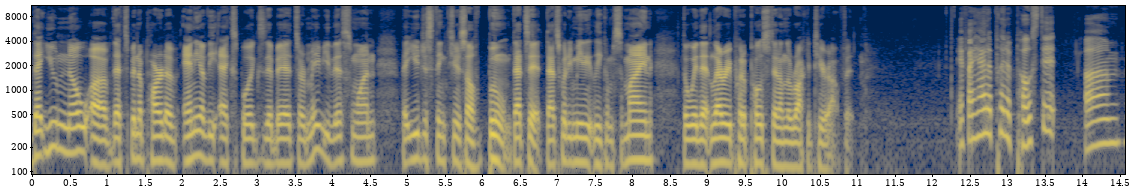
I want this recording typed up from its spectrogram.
that you know of that's been a part of any of the expo exhibits or maybe this one that you just think to yourself, boom, that's it. That's what immediately comes to mind. The way that Larry put a post-it on the Rocketeer outfit. If I had to put a post-it, um,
